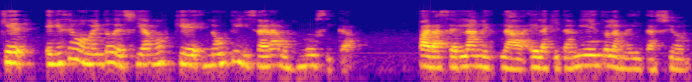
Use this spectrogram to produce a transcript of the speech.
que en ese momento decíamos que no utilizáramos música para hacer el aquietamiento, la meditación,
